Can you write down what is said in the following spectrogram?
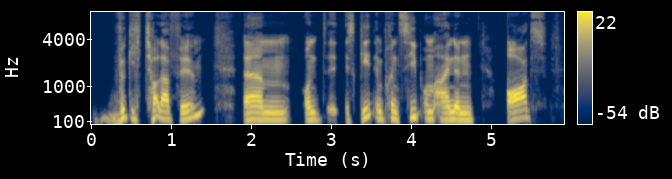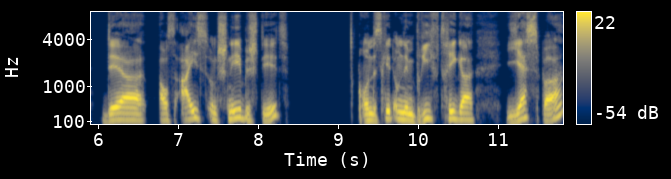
wirklich toller Film. Ähm, und es geht im Prinzip um einen Ort, der aus Eis und Schnee besteht. Und es geht um den Briefträger Jesper,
